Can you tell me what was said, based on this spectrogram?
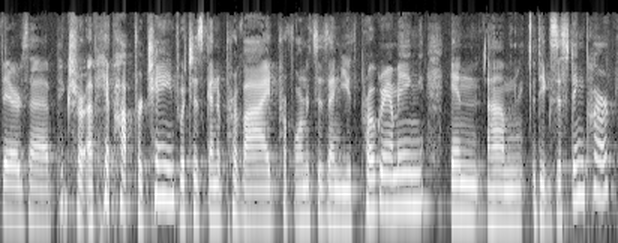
there's a picture of Hip Hop for Change, which is going to provide performances and youth programming in um, the existing park.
